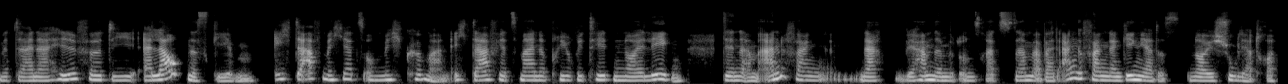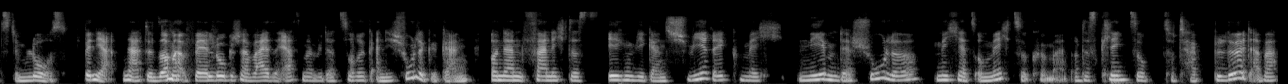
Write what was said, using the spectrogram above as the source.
mit deiner Hilfe die Erlaubnis geben. Ich darf mich jetzt um mich kümmern. Ich darf jetzt meine Prioritäten neu legen. Denn am Anfang, nach, wir haben dann mit unserer Zusammenarbeit angefangen, dann ging ja das neue Schuljahr trotzdem los. Ich bin ja nach den Sommerferien logischerweise erstmal wieder zurück an die Schule gegangen. Und dann fand ich das irgendwie ganz schwierig, mich neben der Schule, mich jetzt um mich zu kümmern. Und das klingt so total blöd, aber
